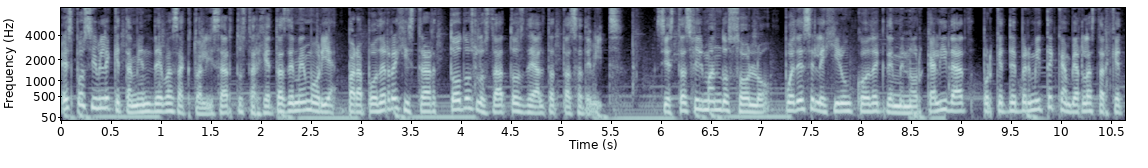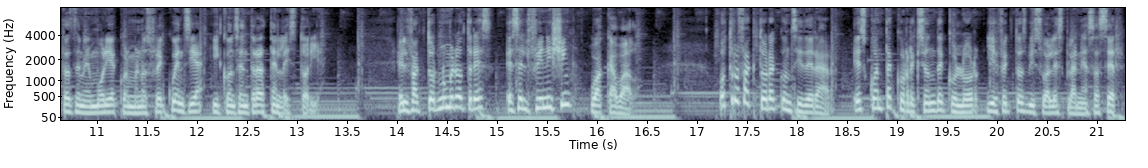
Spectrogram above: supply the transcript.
Es posible que también debas actualizar tus tarjetas de memoria para poder registrar todos los datos de alta tasa de bits. Si estás filmando solo, puedes elegir un códec de menor calidad porque te permite cambiar las tarjetas de memoria con menos frecuencia y concentrarte en la historia. El factor número 3 es el finishing o acabado. Otro factor a considerar es cuánta corrección de color y efectos visuales planeas hacer.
